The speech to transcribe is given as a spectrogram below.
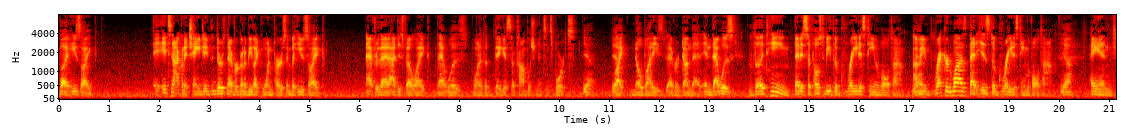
But he's like, it's not going to change anything. There's never going to be like one person. But he was like, after that, I just felt like that was one of the biggest accomplishments in sports. Yeah. Yeah. Like nobody's ever done that, and that was the team that is supposed to be the greatest team of all time. I mean, record wise, that is the greatest team of all time, Yeah. and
